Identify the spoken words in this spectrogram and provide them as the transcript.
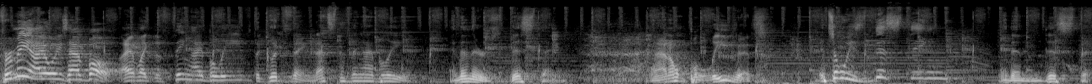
For me, I always have both. I have like the thing I believe, the good thing. That's the thing I believe. And then there's this thing. And I don't believe it. It's always this thing and then this thing.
